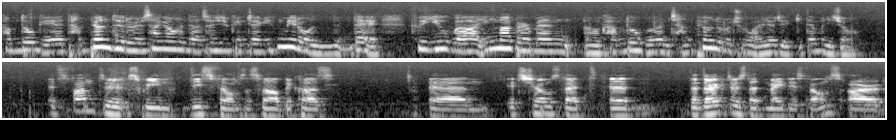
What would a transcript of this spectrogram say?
감독의 단편들을 상영한다는 사실이 굉장히 흥미로웠는데 그 이유가 잉마 베르만 어, 감독은 장편으로 주로 알려져 있기 때문이죠. It's fun to screen these films as well because um, it shows that uh, the directors that made these films are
